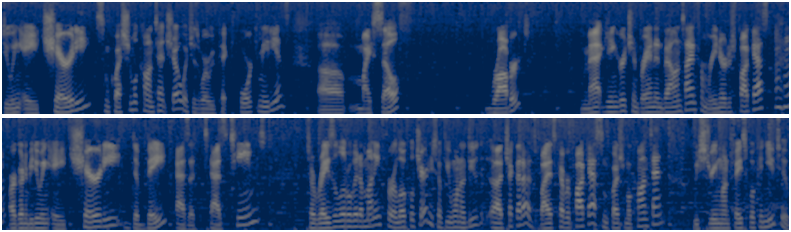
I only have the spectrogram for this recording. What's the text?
doing a charity, some questionable content show, which is where we pick four comedians uh, myself, Robert, Matt Gingrich, and Brandon Valentine from Renerdish Podcast Mhm. are going to be doing a charity debate as a as teams to raise a little bit of money for a local charity. So if you want to do uh, check that out, it's by its cover podcast, some questionable content. We stream on Facebook and YouTube.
